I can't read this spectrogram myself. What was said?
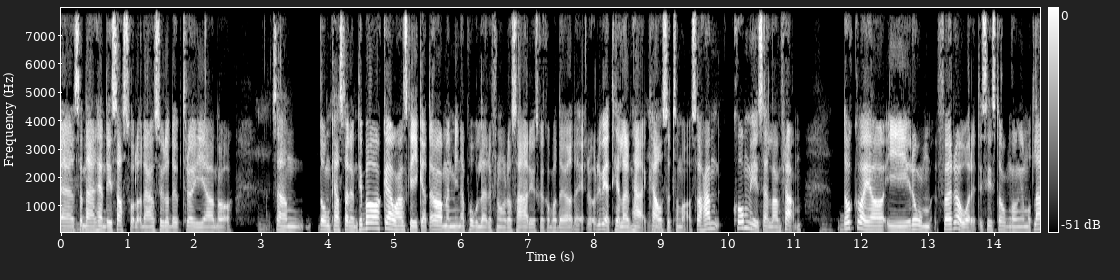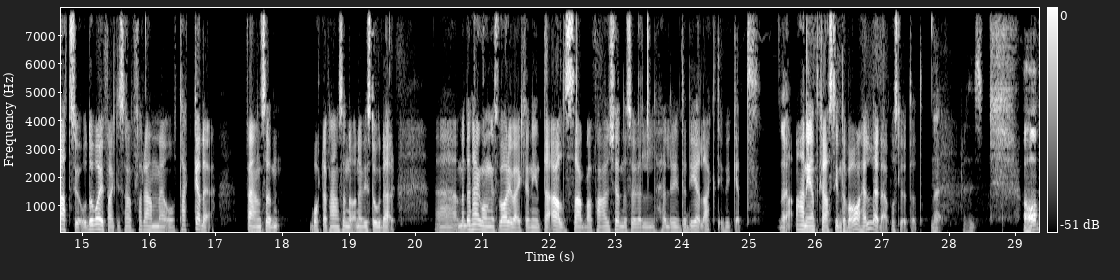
Eh, Mm. Sen det här hände i Sassuolo där han sulade upp tröjan och sen de kastade den tillbaka och han skriker att ja men mina polare från Rosario ska komma och döda er och du vet hela den Mm. här kaoset som var. Så han kommer ju sällan fram. Dock var jag i Rom förra året i sista omgången mot Lazio och då var ju faktiskt han framme och tackade fansen, borta fansen då när vi stod där. Eh, Men den här gången så var det verkligen inte alls samma, för han kände sig väl heller inte delaktig, vilket ja, han rent krasst inte var heller där på slutet. Nej, precis. Jaha,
